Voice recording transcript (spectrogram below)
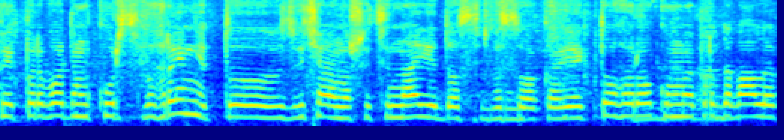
як переводимо курс в гривні, то звичайно, що ціна є досить висока. Як того року ми продавали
